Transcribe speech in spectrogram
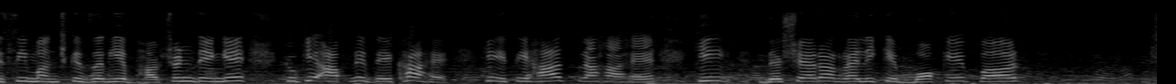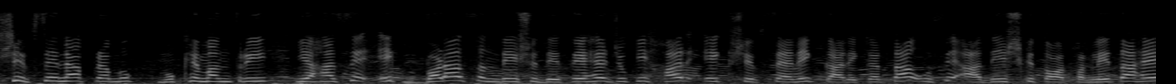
इसी मंच के ज़रिए भाषण देंगे। क्योंकि आपने देखा है कि इतिहास रहा है कि दशहरा रैली के मौके पर शिवसेना प्रमुख मुख्यमंत्री यहाँ से एक बड़ा संदेश देते हैं, जो कि हर एक शिव सैनिक कार्यकर्ता उसे आदेश के तौर पर लेता है।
